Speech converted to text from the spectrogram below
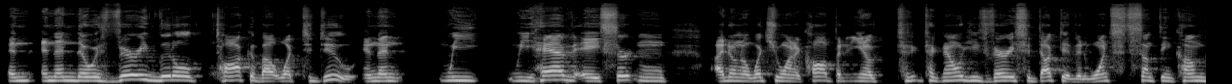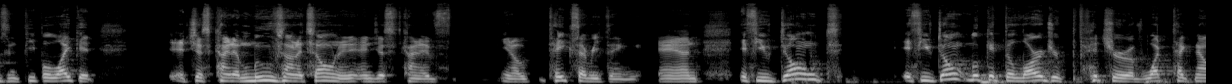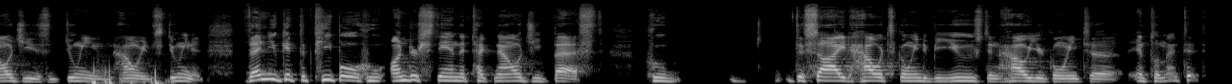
and and then there was very little talk about what to do, and then we we have a certain i don't know what you want to call it but you know t- technology is very seductive and once something comes and people like it it just kind of moves on its own and, and just kind of you know takes everything. And if you don't if you don't look at the larger picture of what technology is doing and how it's doing it then you get the people who understand the technology best who decide how it's going to be used and how you're going to implement it.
